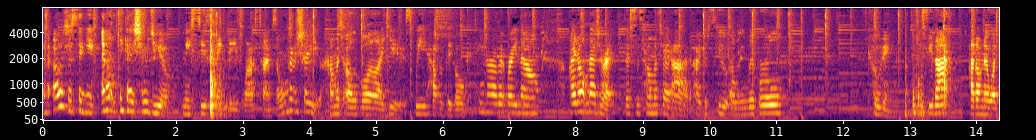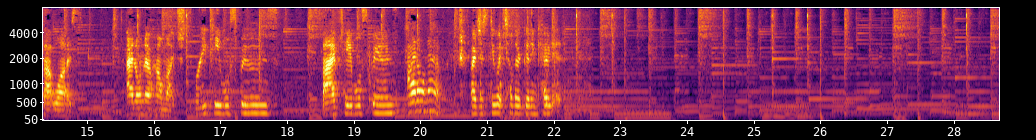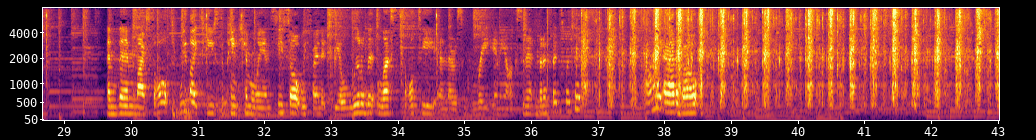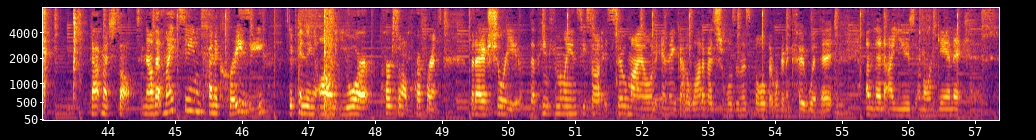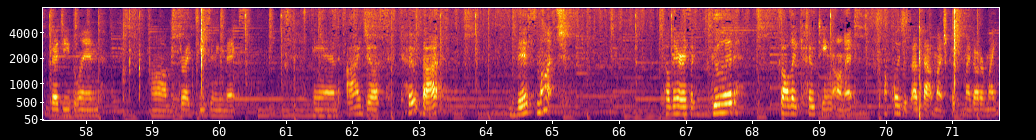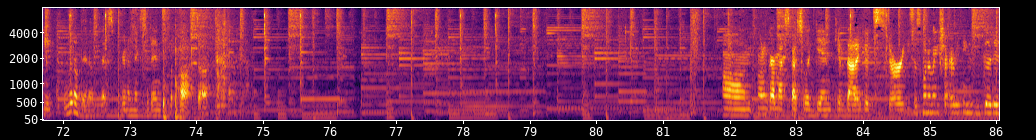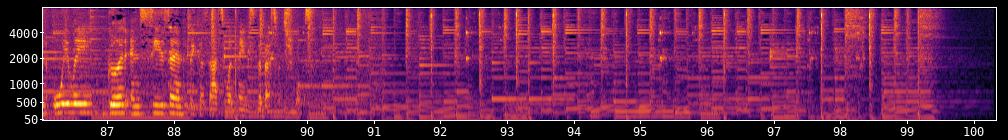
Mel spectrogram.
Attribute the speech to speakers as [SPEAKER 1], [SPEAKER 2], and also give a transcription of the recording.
[SPEAKER 1] And I was just thinking, I don't think I showed you me seasoning these last time, so I'm gonna show you how much olive oil I use. We have a big old container of it right now. I don't measure it. This is how much I add. I just do a liberal coating. You see that? I don't know what that was. I don't know how much. Three tablespoons, five tablespoons, I don't know. I just do it till they're good and coated. And then my salt, we like to use the pink Himalayan sea salt. We find it to be a little bit less salty and there's great antioxidant benefits with it. I add about that much salt. Now that might seem kind of crazy depending on your personal preference, but I assure you, the pink Himalayan sea salt is so mild and they got a lot of vegetables in this bowl that we're gonna coat with it. And then I use an organic veggie blend um, dried seasoning mix. And I just coat that this much till there is a good solid coating on it. I'll probably just add that much because my daughter might eat a little bit of this. We're gonna mix it into the pasta. Um, I'm gonna grab my spatula again, give that a good stir. You just wanna make sure everything is good and oily, good and seasoned because that's what makes the best vegetables.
